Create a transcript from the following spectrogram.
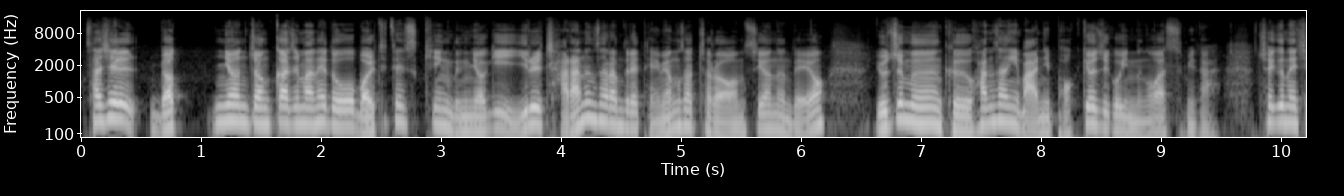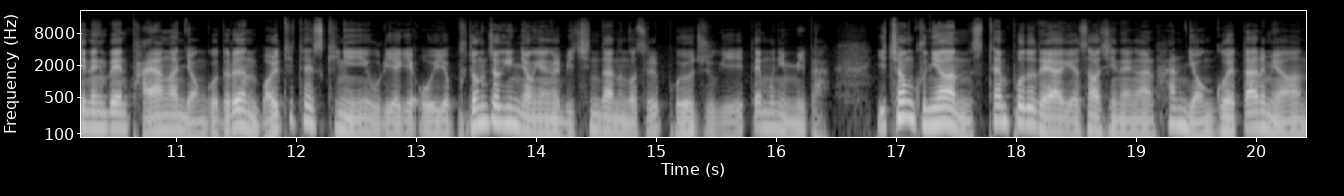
사실 몇년 전까지만 해도 멀티태스킹 능력이 일을 잘하는 사람들의 대명사처럼 쓰였는데요. 요즘은 그 환상이 많이 벗겨지고 있는 것 같습니다. 최근에 진행된 다양한 연구들은 멀티태스킹이 우리에게 오히려 부정적인 영향을 미친다는 것을 보여주기 때문입니다. 2009년 스탠포드 대학에서 진행한 한 연구에 따르면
